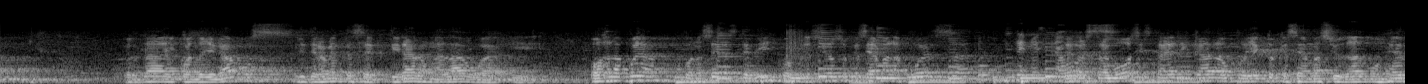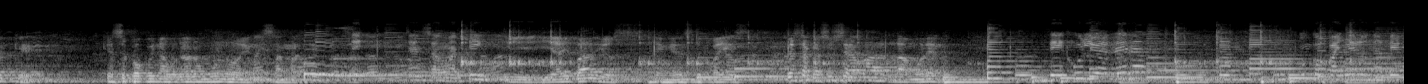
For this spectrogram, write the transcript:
¿Verdad? Y cuando llegamos, literalmente se tiraron al agua y ojalá puedan conocer este disco precioso que se llama La Fuerza De nuestra de voz. nuestra voz y está dedicada a un proyecto que se llama Ciudad Mujer, que, que hace poco inauguraron uno en San Martín. Sí, en San Martín. Y, y hay varios en este país. Esta canción se llama La Morena. De Julio Herrera, un compañero también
